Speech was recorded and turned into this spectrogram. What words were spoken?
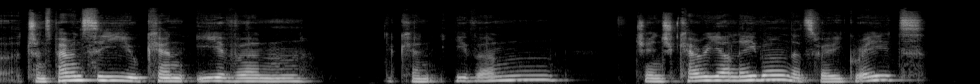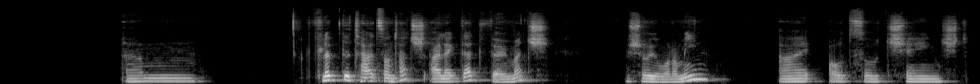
uh, transparency. You can even you can even change carrier label. That's very great. Um, flip the tiles on touch. I like that very much. I'll show you what I mean. I also changed.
